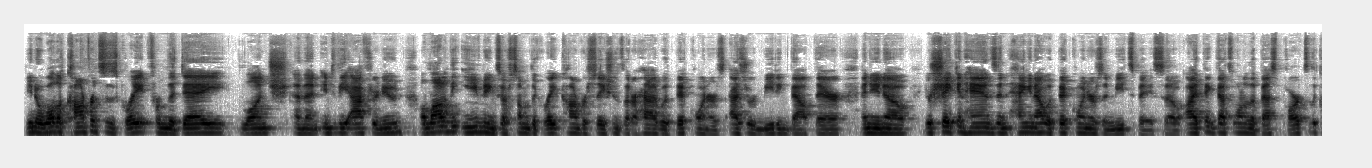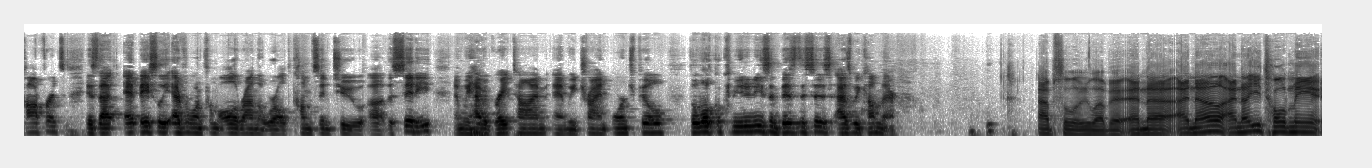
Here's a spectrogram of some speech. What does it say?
you know, while the conference is great from the day, lunch, and then into the afternoon, a lot of the evenings are some of the great conversations that are had with Bitcoiners as you're meeting out there. And, you know, you're shaking hands and hanging out with Bitcoiners in meet space. So I think that's one of the best parts of the conference is that basically everyone from all around the world comes into uh, the city and we have a great time and we try and orange pill the local communities and businesses as we come there. Absolutely love it. And uh, I know, I know you told me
